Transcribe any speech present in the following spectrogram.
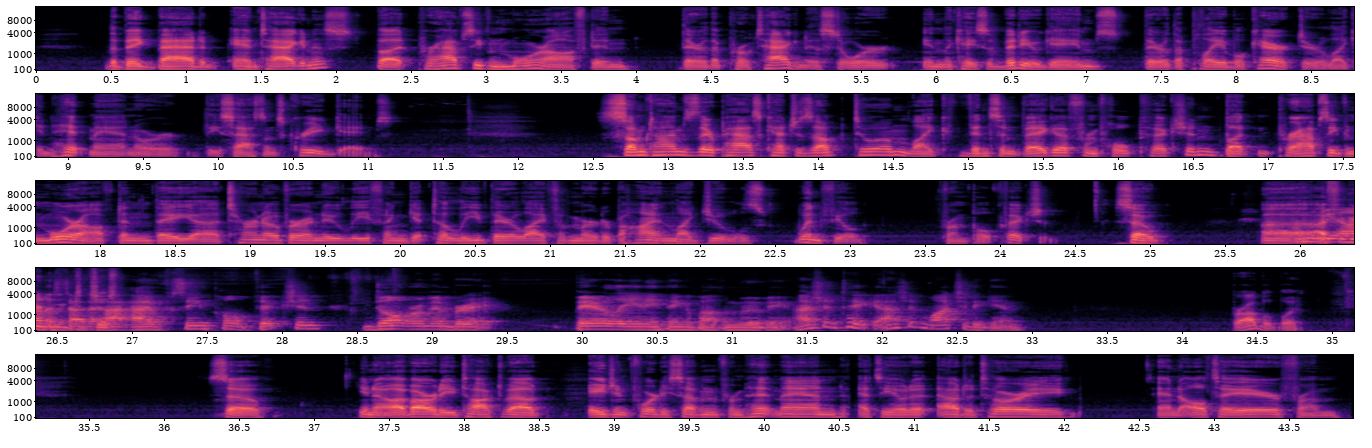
the big bad antagonist, but perhaps even more often, they're the protagonist, or in the case of video games, they're the playable character, like in Hitman or the Assassin's Creed games. Sometimes their past catches up to them, like Vincent Vega from Pulp Fiction, but perhaps even more often, they uh, turn over a new leaf and get to leave their life of murder behind, like Jules Winfield from Pulp Fiction. So, uh, I be honest. I, just I've seen Pulp Fiction. Don't remember barely anything about the movie. I should take. I should watch it again. Probably. So, you know, I've already talked about Agent 47 from Hitman, Ezio Auditore, and Altair from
